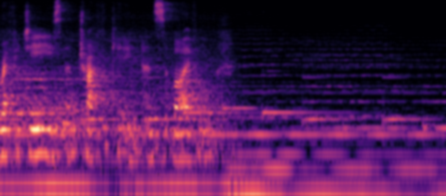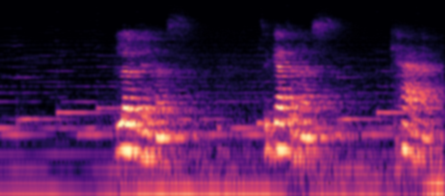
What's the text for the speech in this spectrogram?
refugees and trafficking and survival. Loneliness, togetherness, care,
